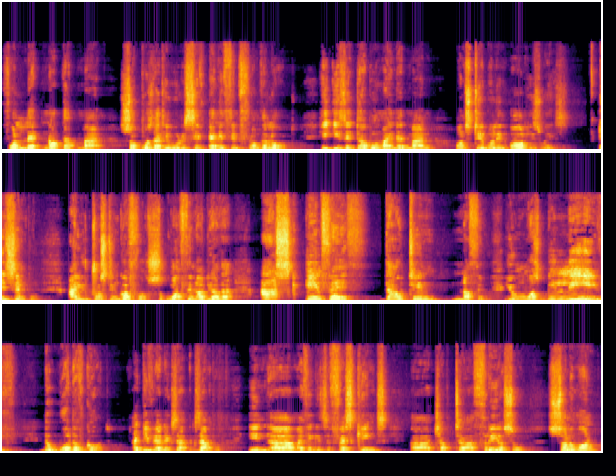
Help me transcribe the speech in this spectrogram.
For let not that man suppose that he will receive anything from the Lord. He is a double minded man, unstable in all his ways. It's simple. Are you trusting God for one thing or the other? Ask in faith, doubting nothing. You must believe the word of God. I give you an exa- example. In um, I think it's the First Kings uh, chapter three or so. Solomon,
